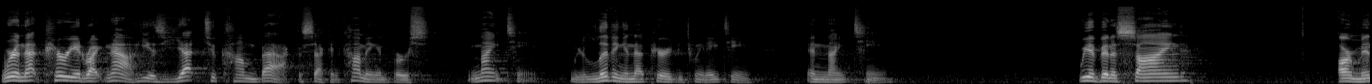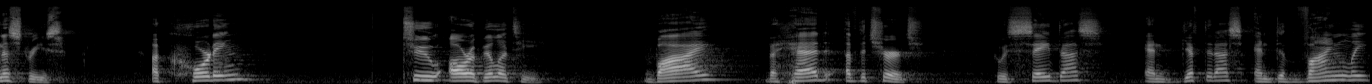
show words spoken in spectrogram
We're in that period right now. He is yet to come back, the second coming in verse 19. We're living in that period between 18 and 19. We have been assigned our ministries according to our ability by the head of the church who has saved us and gifted us and divinely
